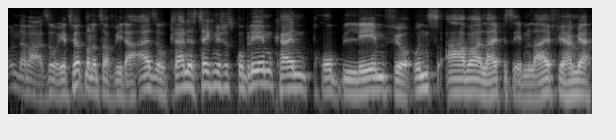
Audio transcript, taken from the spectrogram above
Wunderbar, so, jetzt hört man uns auch wieder. Also, kleines technisches Problem, kein Problem für uns, aber live ist eben live. Wir haben ja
